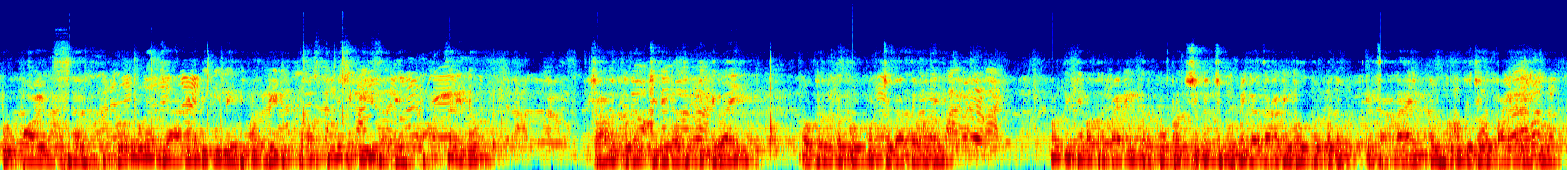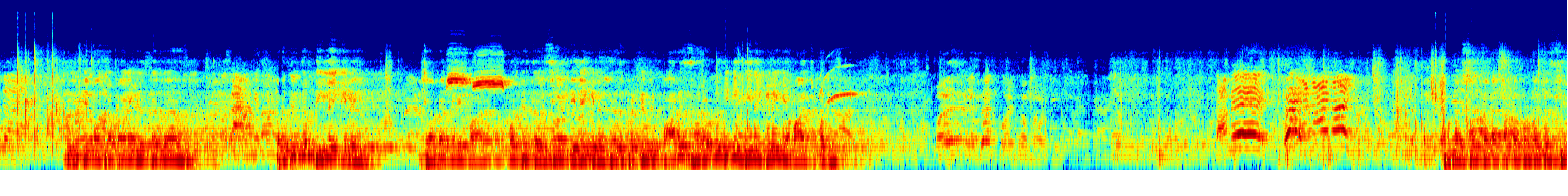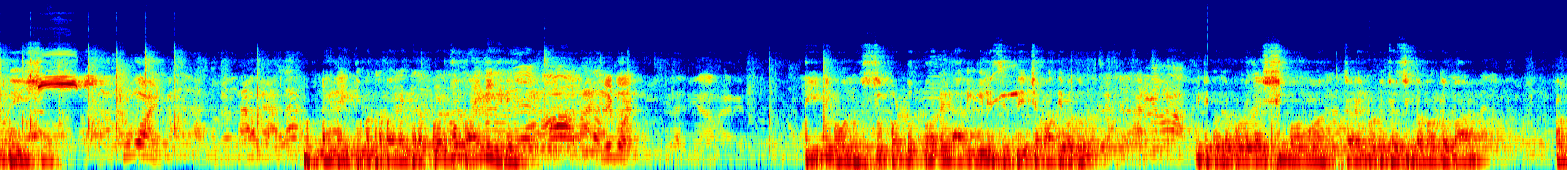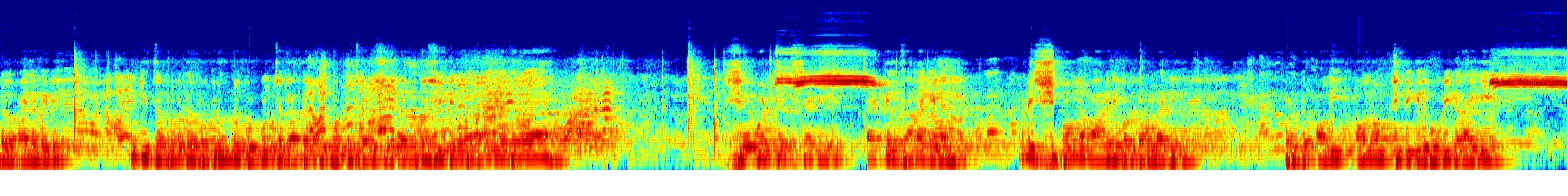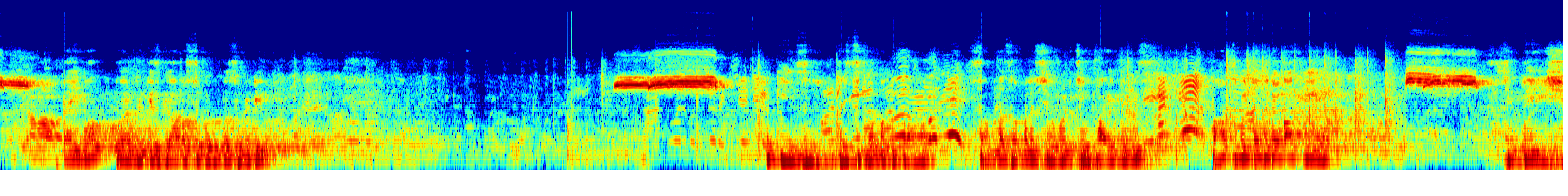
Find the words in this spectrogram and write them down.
टू पॉईंट्स दोन गुणांची आघाडी देखील ती तेव्हा लेडी क्रॉस थोडीशी केली जाते पाच झाली नऊ चार गुणांची लीड अजून देखील राहील वक्रकुंड गोकुळच्या गात्यामध्ये पण तिथे मात्र पाहिलं गेलं तर कुप्रक्षकांची भूमिका चांगली गौतम ते एक चांगला अँकल होतो. त्याच्याकडे पाहिला जातो पण इथे मात्र पाहिलं गेलं तर प्रत्युत्तर दिले गेले ज्या प्रकारे बारा नंबर ते दर्शन दिले गेले त्याच प्रकारे फारच हरवणं देखील दिले गेले या मॅचमध्ये पुन्हा जगाच्या सिद्धेश. पुन्हा इथे मात्र पाहिलं तर पडझड राहिली गेले. तीन गोल सुपर डुपर रेड आली गेली सिद्धीच्या माध्यमातून इथे मात्र पुन्हा शुभम चढाईपटू जर्सी क्रमांक बार. आपल्याला पाहायला भेटेल की जबरदस्त वक्रंद गोकुळच्या खात्यामध्ये कोणतंच काही शिल्लक पण अशी इथे मात्र गेलं तर शेवटच्या क्षणी टॅकल झाला गेला आणि शुभमला मागणी परतावं लागेल. परंतु ऑल ऑल आउटची देखील भूमिका राहिली टाईम आउट पण नक्कीच ग्रामस्थ करून बसून टीम सामना संपला शेवटची फाईव्ह मिनिट्स पाच मिनिटाचं काय बाकी. सिद्धेश.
